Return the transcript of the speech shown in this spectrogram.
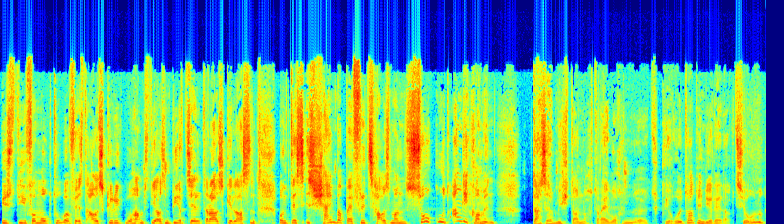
Ist die vom Oktoberfest ausgerückt, wo haben sie die aus dem Bierzelt rausgelassen? Und das ist scheinbar bei Fritz Hausmann so gut angekommen, dass er mich dann nach drei Wochen äh, geholt hat in die Redaktion.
